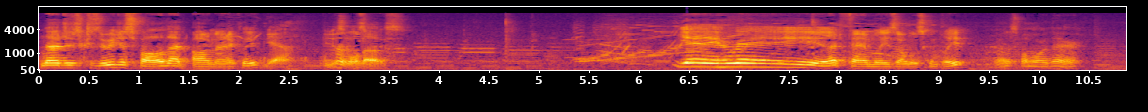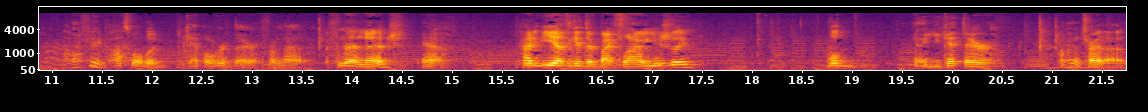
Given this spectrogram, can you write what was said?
No, just because we just follow that automatically? Yeah, you just Oh, hold up. nice. Yay, hooray! That family is almost complete. Oh, there's one more there. I wonder if it'd be possible to get over there from that. From that ledge? Yeah. How do you have to get there by flying usually? Well, no, you get there. I'm gonna try that.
